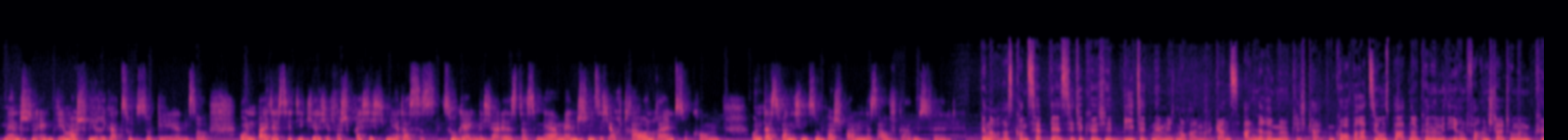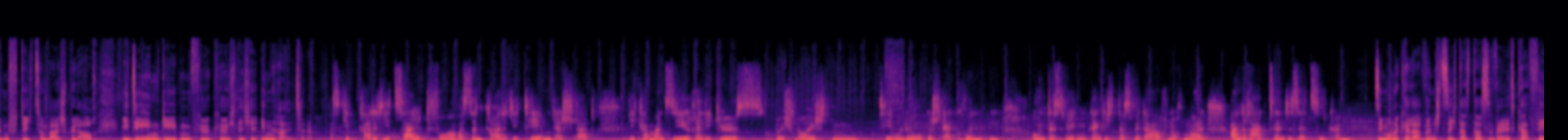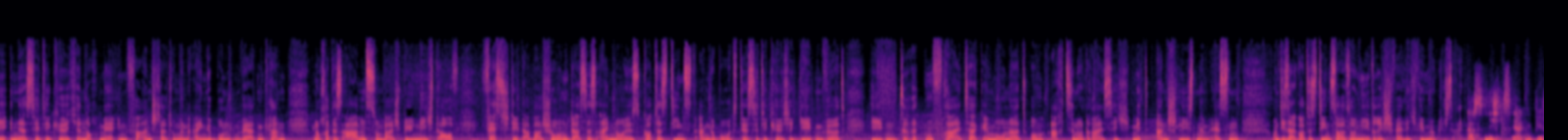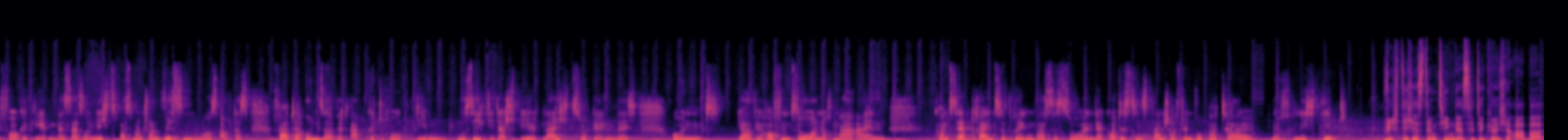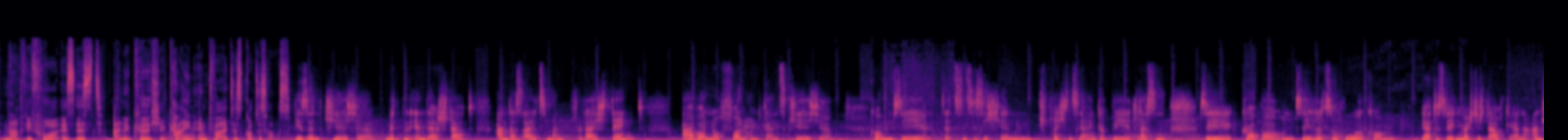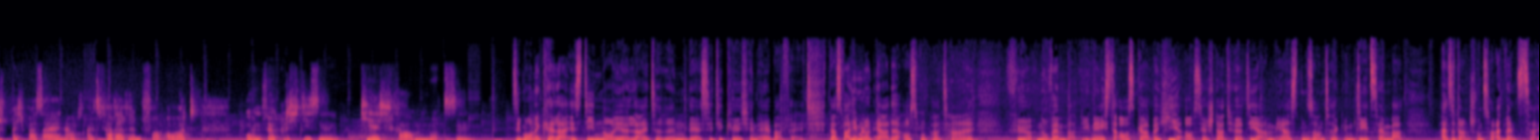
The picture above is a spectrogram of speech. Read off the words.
Menschen irgendwie immer schwieriger zuzugehen. So. Und bei der Citykirche verspreche ich mir, dass es zugänglicher ist, dass mehr Menschen sich auch trauen, reinzukommen. Und das fand ich ein super spannendes Aufgabensfeld. Genau, das Konzept der Citykirche bietet nämlich noch einmal ganz andere Möglichkeiten. Kooperationspartner können mit ihren Veranstaltungen künftig zum Beispiel auch Ideen geben für kirchliche Inhalte. Was gibt gerade die Zeit vor? Was sind gerade die Themen der Stadt? Wie kann man sie religiös durchleuchten, theologisch ergründen? Und deswegen denke ich, dass wir da auch noch mal andere Akzente setzen können. Simone Keller wünscht sich, dass das Weltcafé in der Citykirche noch mehr in Veranstaltungen eingebunden werden kann. Noch hat es abends zum Beispiel nicht auf. Fest steht aber schon, dass es ein neues Gottesdienstangebot der Citykirche geben wird. Jeden dritten Freitag im Monat um 18.30 Uhr mit anschließendem Essen. Und dieser Gottesdienst soll so niedrigschwellig wie möglich sein. Dass nichts irgendwie vorgegeben ist, also nichts, was man schon wissen muss. Auch das Vaterunser wird abgedruckt, die Musik, die da spielt, leicht zugänglich. Und ja, wir hoffen so nochmal ein Konzept reinzubringen, was es so in der Gottesdienstlandschaft in Wuppertal noch nicht gibt. Wichtig ist dem Team der Citykirche aber nach wie vor, es ist eine Kirche, kein entweihtes Gotteshaus. Wir sind Kirche mitten in der Stadt, anders als man vielleicht denkt, aber noch voll und ganz Kirche. Kommen Sie, setzen Sie sich hin, sprechen Sie ein Gebet, lassen Sie Körper und Seele zur Ruhe kommen. Ja, deswegen möchte ich da auch gerne ansprechbar sein, auch als Pfarrerin vor Ort und wirklich diesen Kirchraum nutzen. Simone Keller ist die neue Leiterin der Citykirche in Elberfeld. Das war Himmel und Erde aus Wuppertal für November. Die nächste Ausgabe hier aus der Stadt hört ihr am ersten Sonntag im Dezember, also dann schon zur Adventszeit.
